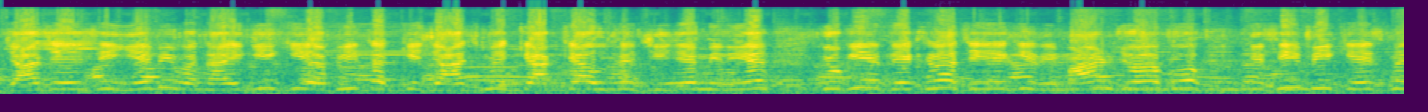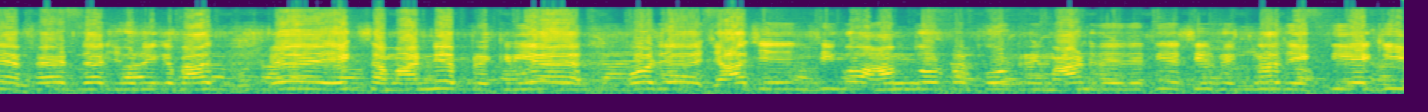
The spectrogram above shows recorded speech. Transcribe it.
जाँच एजेंसी ये भी बताएगी कि अभी तक की जाँच में क्या क्या उसे चीज़ें मिली हैं, क्योंकि ये देखना चाहिए कि रिमांड जो है वो किसी भी केस में एफ़ दर्ज होने के बाद एक सामान्य प्रक्रिया है और जाँच एजेंसी को आमतौर पर कोर्ट रिमांड दे देती है। सिर्फ़ इतना देखती है कि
